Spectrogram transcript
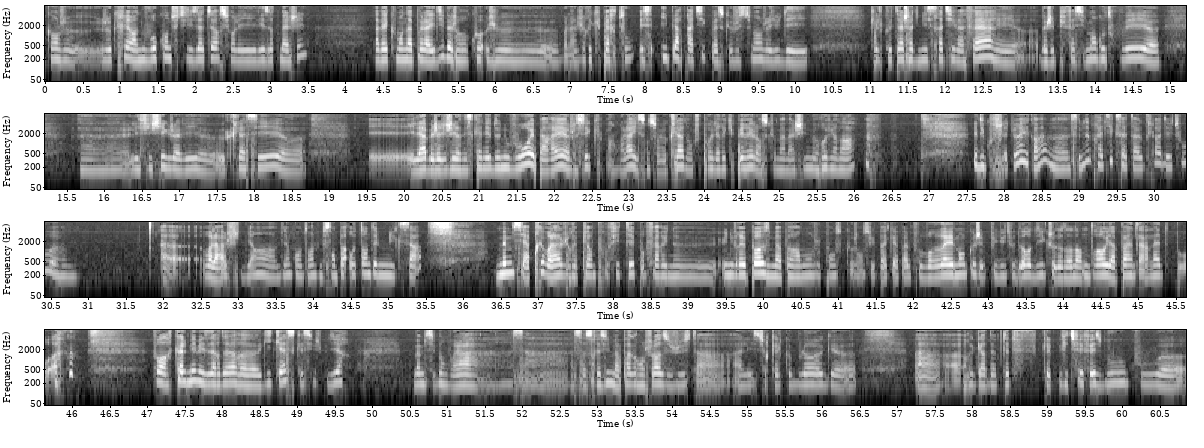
quand je, crée un nouveau compte utilisateur sur les, autres machines, avec mon Apple ID, bah, je, récupère tout. Et c'est hyper pratique parce que justement, j'ai eu quelques tâches administratives à faire et euh, bah, j'ai pu facilement retrouver euh, euh, les fichiers que j'avais classés. Et, là, bah, j'ai scanné de nouveau et pareil, je sais que ben, voilà, sont sur le cloud, donc je pourrais les récupérer lorsque ma machine me reviendra. et du coup, je suis purée quand même, c'est bien pratique cet iCloud et tout. Euh, voilà, je suis bien, bien contente. Je me sens pas autant émue que ça. même si après, voilà, j'aurais pu en profiter pour faire une, une vraie pause, mais apparemment, je pense que j'en suis pas capable. Il faut vraiment que j'ai plus du tout d'ordi, que je sois dans un endroit où il n'y a pas internet pour, pour calmer mes ardeurs euh, geekesques, si je puis dire. Même si, bon, voilà, ça, ça se résume à pas grand chose, juste à aller sur quelques blogs, euh, à regarder peut-être vite fait Facebook ou euh,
